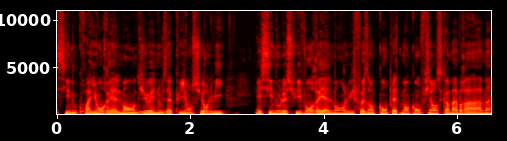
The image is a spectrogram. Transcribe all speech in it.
Si nous croyons réellement en Dieu et nous appuyons sur lui, et si nous le suivons réellement en lui faisant complètement confiance comme Abraham,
